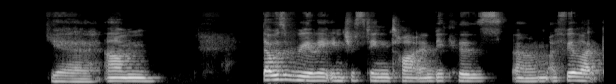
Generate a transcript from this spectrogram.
yeah. Um, that was a really interesting time because um, I feel like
